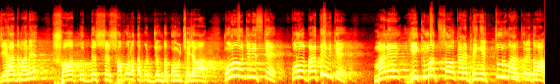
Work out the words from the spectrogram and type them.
জেহাদ মানে সৎ উদ্দেশ্যের সফলতা পর্যন্ত পৌঁছে যাওয়া। কোনো জিনিসকে কোনো বাতিলকে মানে হিকমত সহকারে ভেঙে চুরমার করে দেওয়া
